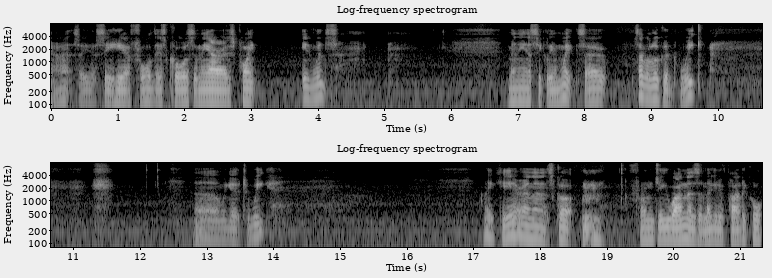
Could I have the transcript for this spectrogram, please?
Alright, so you see here, for this cause, and the arrows point inwards. Many are sickly and weak. So, let's have a look at weak. Uh, we go to weak here and then it's got from G1 as a negative particle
